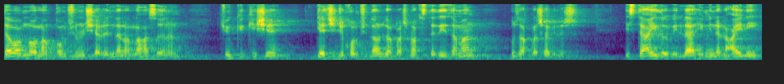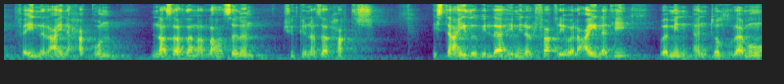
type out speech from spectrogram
Devamlı olan komşunun şerrinden Allah'a sığının. Çünkü kişi geçici komşudan uzaklaşmak istediği zaman uzaklaşabilir. İstaizu billahi minel ayni fe innel ayne hakkun. Nazardan Allah'a sığının çünkü nazar haktır. İstaizu billahi minel fakri vel ayleti ve min en tuzlemu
